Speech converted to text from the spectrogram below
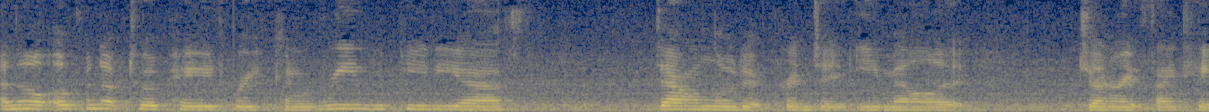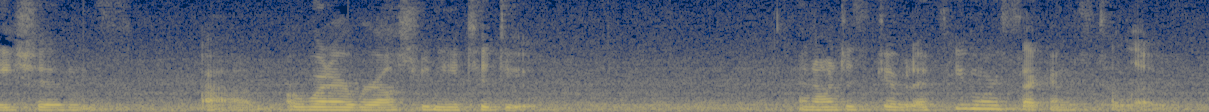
And it'll open up to a page where you can read the PDF, download it, print it, email it, generate citations, um, or whatever else you need to do. And I'll just give it a few more seconds to load.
